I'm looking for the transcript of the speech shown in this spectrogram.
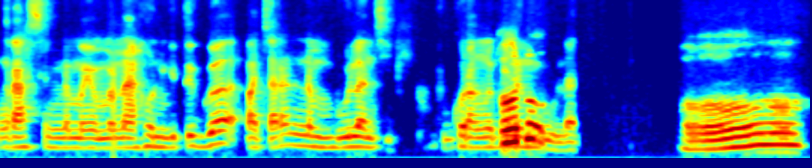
ngerasain namanya menahun gitu. Gue pacaran enam bulan sih, kurang lebih Oh enam lu, bulan. oh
